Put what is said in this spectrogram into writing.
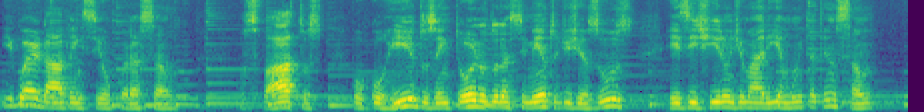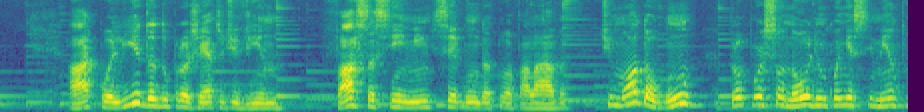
e guardava em seu coração. Os fatos ocorridos em torno do nascimento de Jesus exigiram de Maria muita atenção a acolhida do projeto divino. Faça-se em mim segundo a tua palavra. De modo algum, proporcionou-lhe um conhecimento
